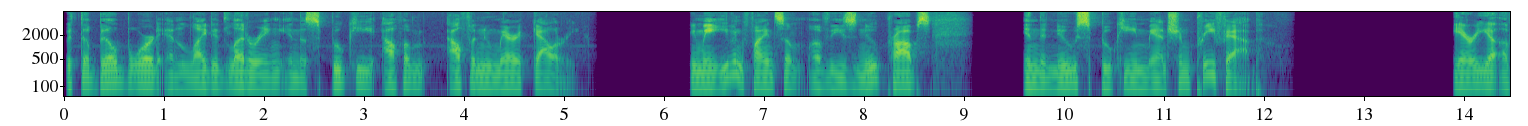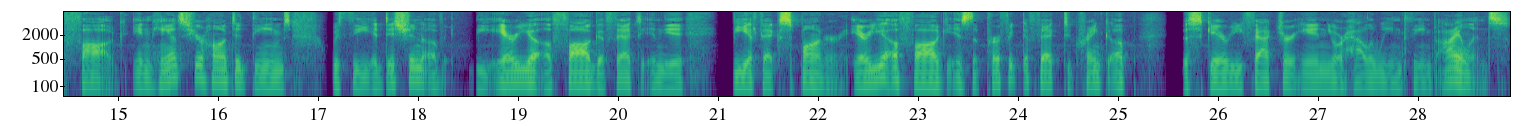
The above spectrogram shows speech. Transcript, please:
with the billboard and lighted lettering in the Spooky Alpha Alphanumeric Gallery. You may even find some of these new props in the new Spooky Mansion prefab. Area of Fog. Enhance your haunted themes with the addition of the Area of Fog effect in the VFX spawner. Area of Fog is the perfect effect to crank up the scary factor in your Halloween themed islands.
